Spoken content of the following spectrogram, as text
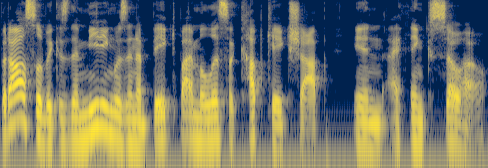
but also because the meeting was in a Baked by Melissa cupcake shop in, I think, Soho.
